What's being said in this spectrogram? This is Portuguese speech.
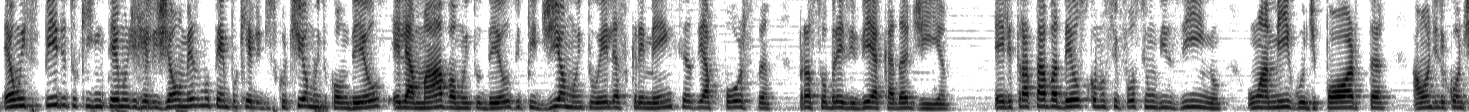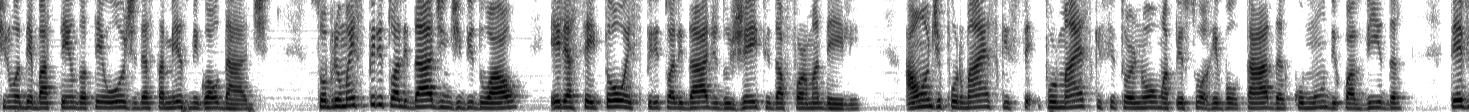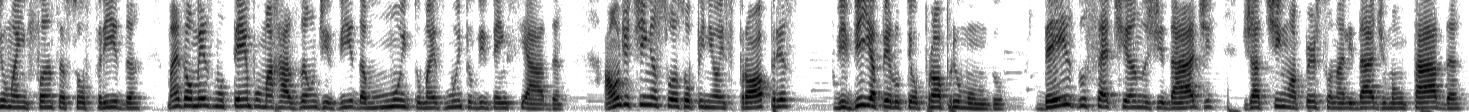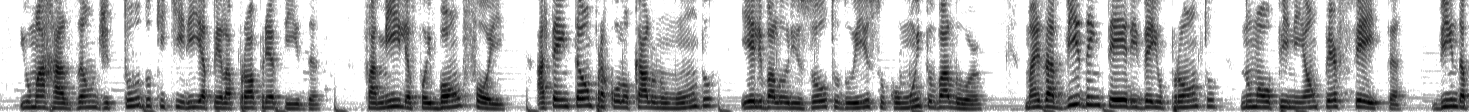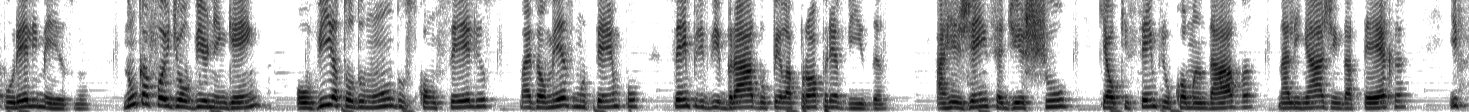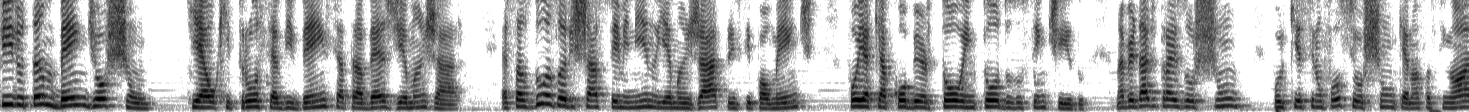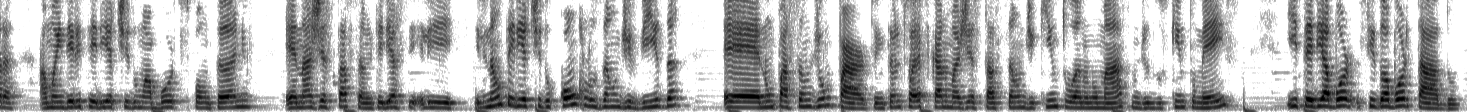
É um espírito que, em termos de religião, ao mesmo tempo que ele discutia muito com Deus, ele amava muito Deus e pedia muito ele as cremências e a força para sobreviver a cada dia. Ele tratava Deus como se fosse um vizinho, um amigo de porta, aonde ele continua debatendo até hoje desta mesma igualdade. Sobre uma espiritualidade individual, ele aceitou a espiritualidade do jeito e da forma dele. Aonde por mais que se, por mais que se tornou uma pessoa revoltada com o mundo e com a vida, teve uma infância sofrida, mas ao mesmo tempo uma razão de vida muito, mas muito vivenciada. Aonde tinha suas opiniões próprias, vivia pelo teu próprio mundo. Desde os sete anos de idade, já tinha uma personalidade montada e uma razão de tudo que queria pela própria vida. Família foi bom? Foi. Até então, para colocá-lo no mundo, e ele valorizou tudo isso com muito valor. Mas a vida inteira e veio pronto numa opinião perfeita, vinda por ele mesmo. Nunca foi de ouvir ninguém, ouvia todo mundo, os conselhos, mas ao mesmo tempo sempre vibrado pela própria vida. A regência de Exu, que é o que sempre o comandava, na linhagem da terra, e filho também de Oxum, que é o que trouxe a vivência através de Emanjar. Essas duas orixás feminino e Emanjar, principalmente, foi a que a cobertou em todos os sentidos. Na verdade, traz Oxum, porque se não fosse Oxum, que é Nossa Senhora, a mãe dele teria tido um aborto espontâneo é, na gestação. Ele, teria, ele, ele não teria tido conclusão de vida é, passando de um parto. Então, ele só ia ficar numa gestação de quinto ano no máximo, de, dos quinto mês, e teria abor- sido abortado.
